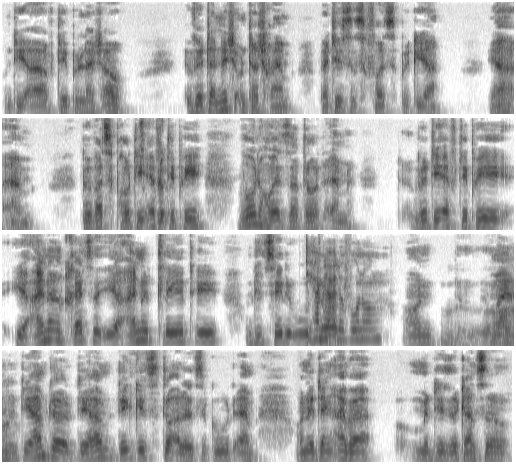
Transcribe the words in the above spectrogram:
und die AfD vielleicht auch, wird er nicht unterschreiben bei dieses Volksbegehren. Ja, ähm, für was braucht die Zum FDP Glück. Wohnhäuser dort? Ähm, wird die FDP ihr eine Interesse, ihr eine Klientel und die CDU. Die haben ja alle Wohnungen. Und ja. meine, die haben da, die haben, denen geht's doch alles gut. Ähm, und ich denke aber mit dieser ganzen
